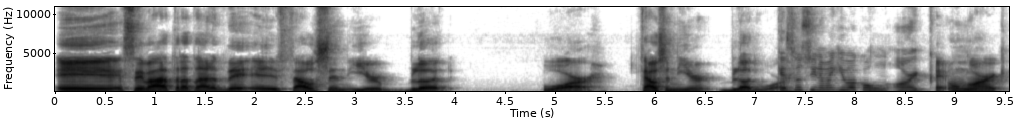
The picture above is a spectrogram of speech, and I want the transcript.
Eh, se va a tratar de el Thousand Year Blood War. Thousand Year Blood War. Que eso, si no me equivoco, es un arc. Es un arc.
